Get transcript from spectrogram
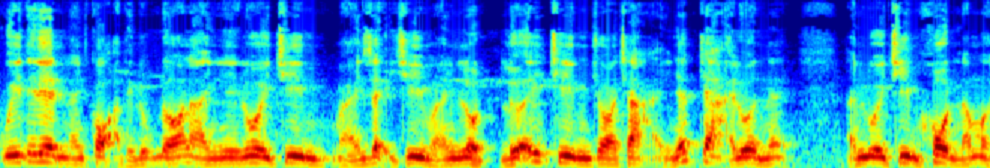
quý cái điên anh cọ thì lúc đó là anh nuôi chim mà anh dạy chim mà anh lột lưỡi chim cho trại nhất trại luôn đấy. Anh nuôi chim khôn lắm mà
